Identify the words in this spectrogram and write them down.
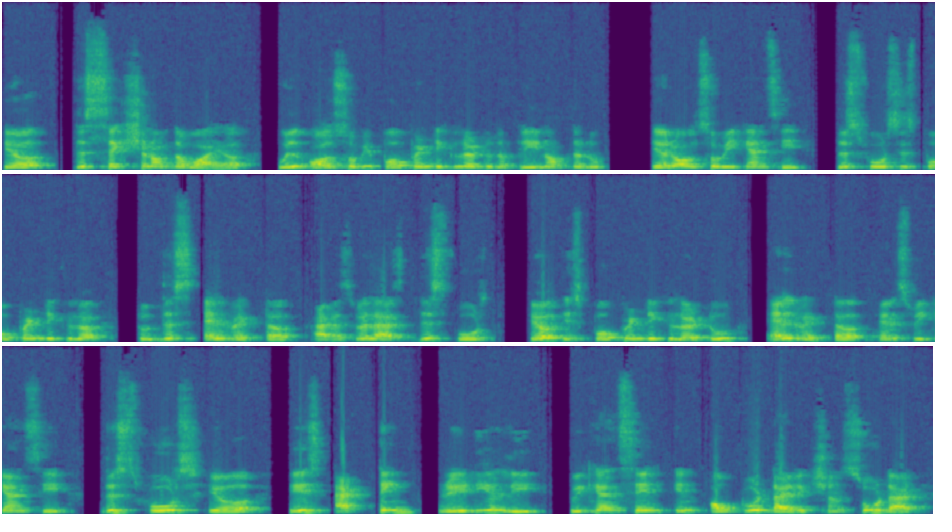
here this section of the wire will also be perpendicular to the plane of the loop. Here also we can see this force is perpendicular to this L vector as well as this force here is perpendicular to L vector. Hence we can see this force here is acting radially we can say in outward direction so that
